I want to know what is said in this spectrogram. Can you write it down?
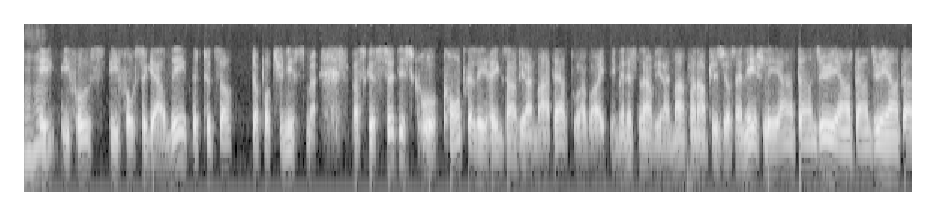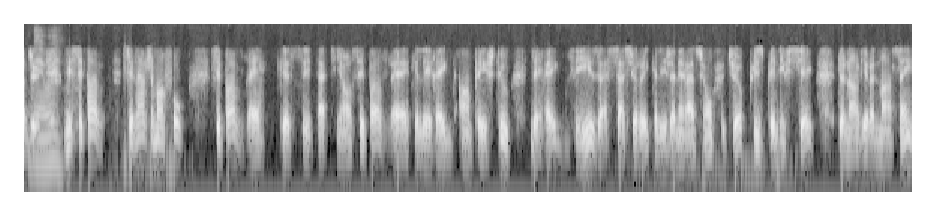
mhm. Et il faut, il faut se garder de toutes sortes d'opportunisme. Parce que ce discours contre les règles environnementales, pour avoir été ministre de l'Environnement pendant plusieurs années, je l'ai entendu et entendu et entendu. Ben oui. Mais c'est pas, c'est largement faux. C'est pas vrai que c'est tatillon. C'est pas vrai que les règles empêchent tout. Les règles visent à s'assurer que les générations futures puissent bénéficier d'un environnement sain,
